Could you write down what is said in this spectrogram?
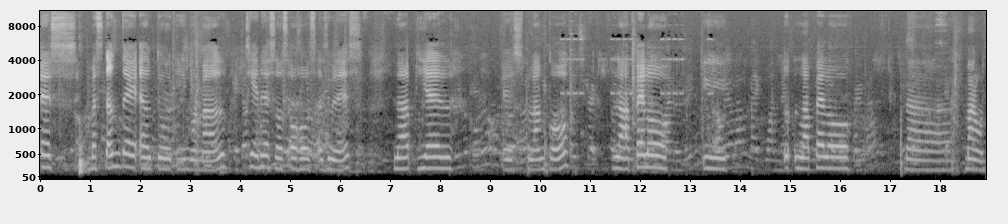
es bastante alto y normal. Tiene sus ojos azules. La piel es blanco. La pelo y la pelo da marrón.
